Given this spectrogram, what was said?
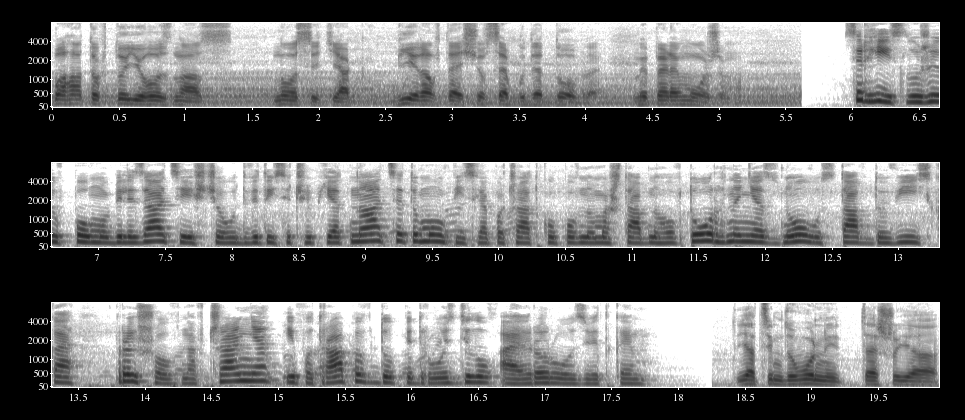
Багато хто його з нас носить як віра в те, що все буде добре. Ми переможемо. Сергій служив по мобілізації ще у 2015-му. Після початку повномасштабного вторгнення знову став до війська, пройшов навчання і потрапив до підрозділу аеророзвідки. Я цим довольний, те, що я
